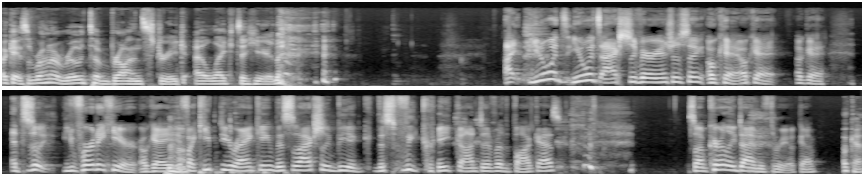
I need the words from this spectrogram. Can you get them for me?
Okay, so we're on a road to bronze streak. I like to hear that. I you know what you know what's actually very interesting? Okay, okay, okay. And so you've heard it here, okay? Uh-huh. If I keep deranking, this will actually be a this will be great content for the podcast. so I'm currently diamond 3, okay? Okay.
